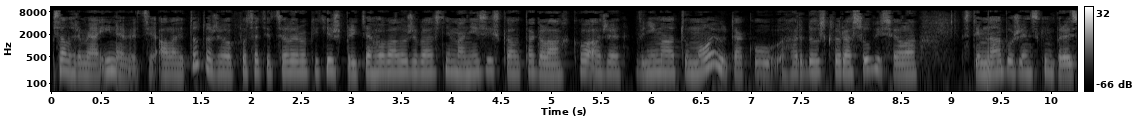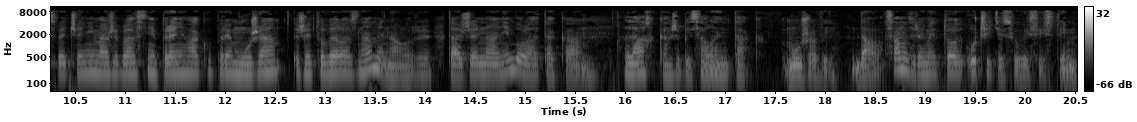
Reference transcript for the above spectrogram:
Samozrejme aj iné veci, ale aj toto, že ho v podstate celé roky tiež priťahovalo, že vlastne ma nezískal tak ľahko a že vnímal tú moju takú hrdosť, ktorá súvisela s tým náboženským presvedčením a že vlastne pre ňoho ako pre muža, že to veľa znamenalo, že tá žena nebola taká ľahká, že by sa len tak mužovi dal. Samozrejme, to určite súvisí s tým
